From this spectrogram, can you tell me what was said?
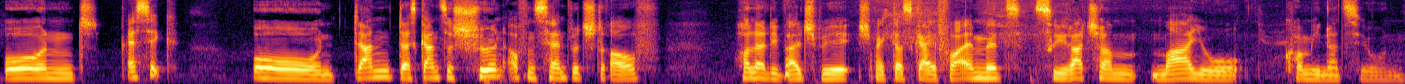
und Essig und dann das Ganze schön auf ein Sandwich drauf. Holla die Waldspee, schmeckt das geil. Vor allem mit Sriracha Mayo Kombination.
